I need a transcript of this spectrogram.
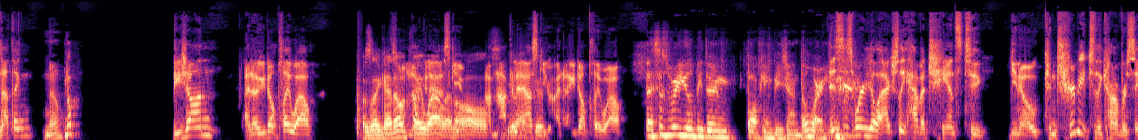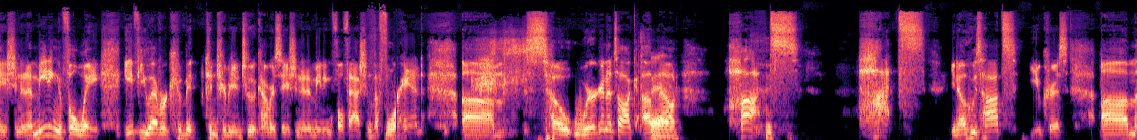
Nothing. No. Nope. Bijan, I know you don't play WoW. I was like, I don't I'm play gonna WoW at you. all. I'm not going to Yeah, ask good. you. I know you don't play WoW. This is where you'll be doing talking, Bijan. Don't worry. This is where you'll actually have a chance to, you know, contribute to the conversation in a meaningful way if you ever commit, contributed to a conversation in a meaningful fashion beforehand. Um, so we're going to talk about HOTS. HOTS. You know who's HOTS? You, Chris. Um,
